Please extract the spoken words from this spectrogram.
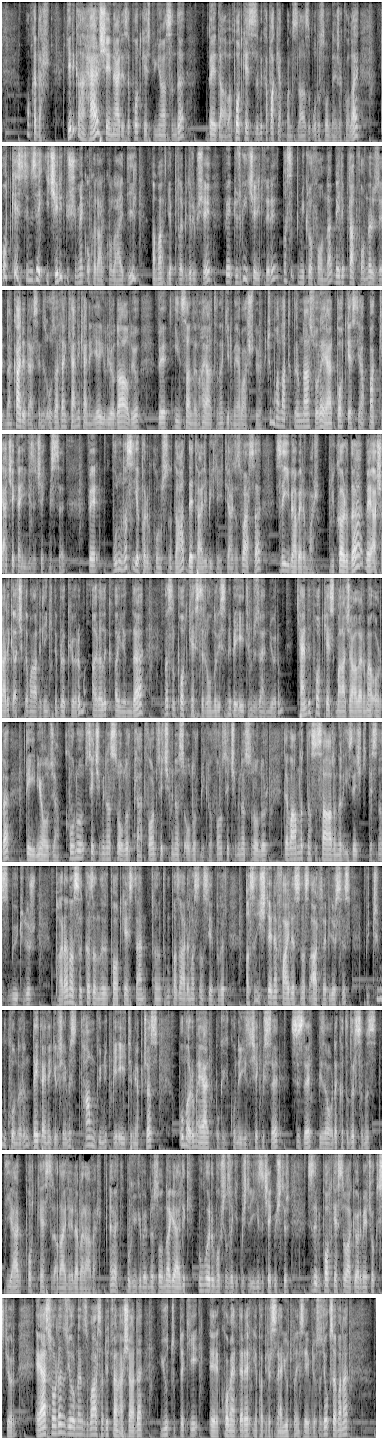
O kadar. Geri kalan her şey neredeyse podcast dünyasında bedava. Podcast'inize bir kapak yapmanız lazım. O da son derece kolay. Podcast'inize içerik düşünmek o kadar kolay değil ama yapılabilir bir şey ve düzgün içerikleri basit bir mikrofonla belli platformlar üzerinden kaydederseniz o zaten kendi kendine yayılıyor, dağılıyor ve insanların hayatına girmeye başlıyor. Bütün bu anlattıklarımdan sonra eğer podcast yapmak gerçekten ilginizi çekmişse ve bunu nasıl yaparım konusunda daha detaylı bilgiye ihtiyacınız varsa size iyi bir haberim var. Yukarıda ve aşağıdaki açıklamalarda linkini bırakıyorum. Aralık ayında Nasıl Podcaster Olunur isimli bir eğitim düzenliyorum. Kendi podcast maceralarıma orada değiniyor olacağım. Konu seçimi nasıl olur, platform seçimi nasıl olur, mikrofon seçimi nasıl olur, devamlık nasıl sağlanır, izleyici kitlesi nasıl büyütülür, para nasıl kazanılır podcast'ten, tanıtımı pazarlaması nasıl yapılır, asıl işlerine faydası nasıl artırabilirsiniz. Bütün bu konuların detayına gireceğimiz tam günlük bir eğitim yapacağız. Umarım eğer bugünkü konu ilginizi çekmişse siz de bize orada katılırsınız diğer podcaster adaylarıyla beraber. Evet bugünkü bölümde sonuna geldik. Umarım hoşunuza gitmiştir, ilginizi çekmiştir. Siz de bir podcaster olarak görmeyi çok istiyorum. Eğer sorularınız, yorumlarınız varsa lütfen aşağıda YouTube'daki e, komentlere yapabilirsiniz. Yani YouTube'dan izleyebiliyorsunuz. Yoksa bana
